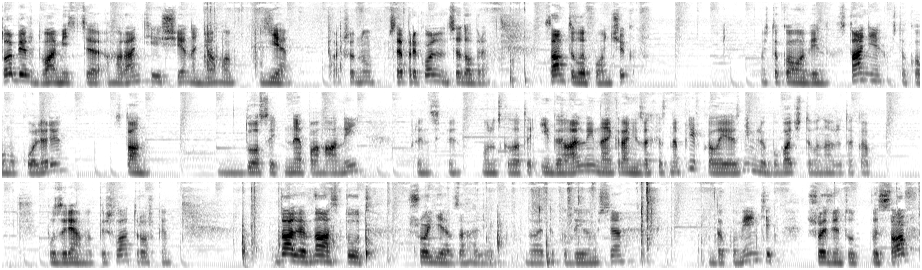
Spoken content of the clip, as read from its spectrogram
Тобі ж 2 місяці гарантії ще на нього є. Так що, ну, все прикольно, це добре. Сам телефончик. Ось в такому він стані, в такому кольорі. Стан досить непоганий. В принципі, можна сказати, ідеальний. На екрані захисна плівка, але я знімлю, бо бачите, вона вже така пузирями пішла трошки. Далі в нас тут що є взагалі? Давайте подивимося. Документик. Щось він тут писав.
